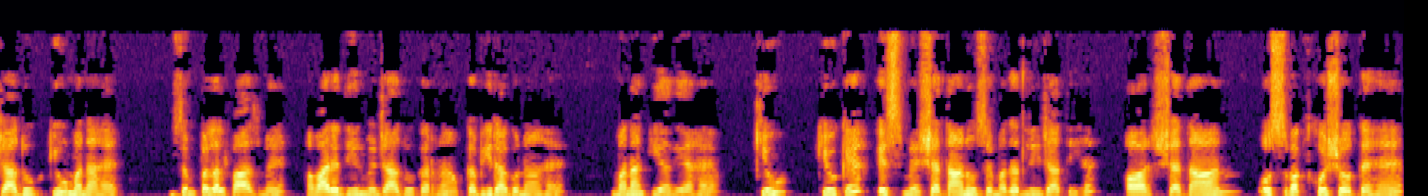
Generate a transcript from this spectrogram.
جادو کیوں منع ہے؟ سمپل الفاظ میں، ہمارے دین میں جادو کرنا کبیرہ گنا ہے، منع کیا گیا ہے۔ کیوں؟ کیونکہ اس میں شیتانوں سے مدد لی جاتی ہے اور شیتان اس وقت خوش ہوتے ہیں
